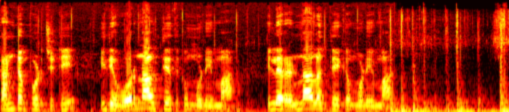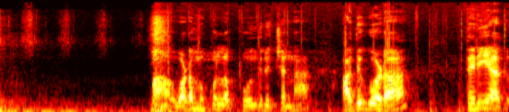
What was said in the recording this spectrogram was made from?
கண்டை பிடிச்சிட்டு இது ஒரு நாள் தீர்த்துக்க முடியுமா? இல்லை ரெண்டு நாள் தீர்க்க முடியுமா? உடம்புக்குள்ளே பூந்துருச்சுன்னா அது கூட தெரியாது.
